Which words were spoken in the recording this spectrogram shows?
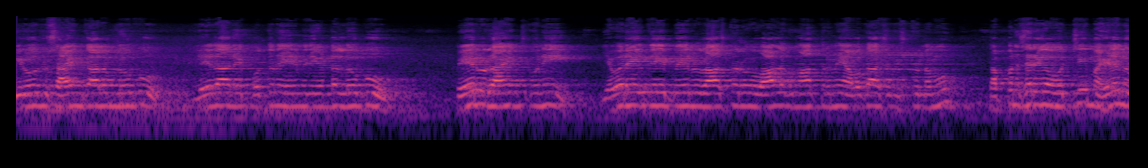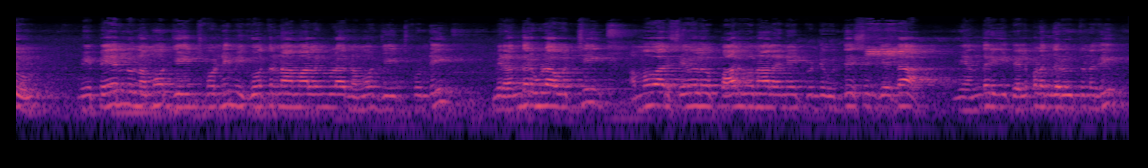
ఈరోజు సాయంకాలం లోపు లేదా రేపు పొద్దున ఎనిమిది గంటల లోపు పేరు రాయించుకొని ఎవరైతే పేరు రాస్తారో వాళ్ళకు మాత్రమే అవకాశం ఇస్తున్నాము. తప్పనిసరిగా వచ్చి మహిళలు మీ పేర్లు నమోదు చేయించుకోండి. మీ గోత్రనామాలను కూడా నమోదు చేయించుకోండి. మీరందరూ కూడా వచ్చి అమ్మవారి సేవలో పాల్గొనాలనేటువంటి ఉద్దేశం చేత మీ అందరికీ తెలపడం జరుగుతున్నది.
